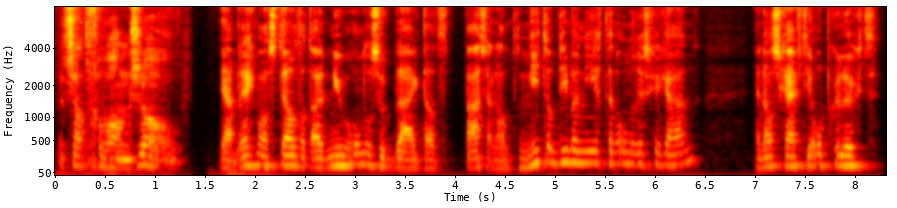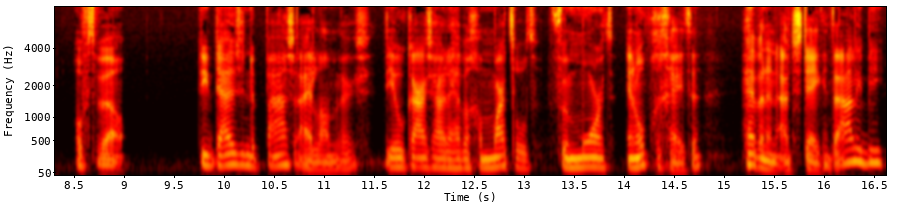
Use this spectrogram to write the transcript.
Het zat gewoon zo. Ja, Brechtman stelt dat uit nieuw onderzoek blijkt dat Paaseiland niet op die manier ten onder is gegaan. En dan schrijft hij opgelucht. Oftewel, die duizenden paaseilanders die elkaar zouden hebben gemarteld, vermoord en opgegeten, hebben een uitstekend alibi.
